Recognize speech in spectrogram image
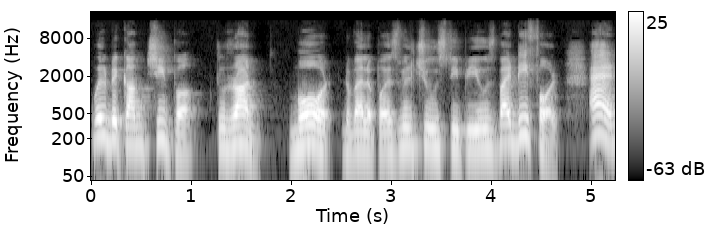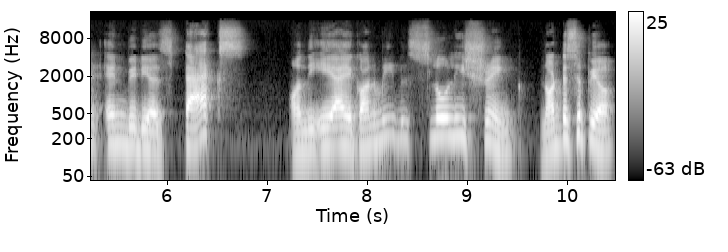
will become cheaper to run. More developers will choose TPUs by default, and NVIDIA's tax on the AI economy will slowly shrink, not disappear,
